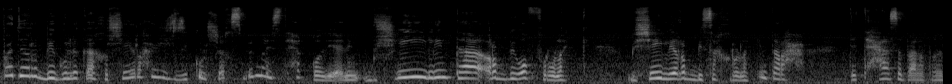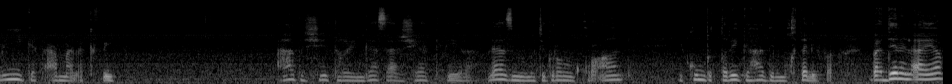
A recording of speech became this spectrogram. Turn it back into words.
وبعدين ربي يقول لك آخر شيء راح يجزي كل شخص بما يستحقه يعني بالشيء اللي أنت ربي وفره لك بالشيء اللي ربي سخره لك. أنت راح تتحاسب على طريقة عملك فيه. هذا الشيء ترى ينقاس على أشياء كثيرة. لازم لما تقرون القرآن يكون بالطريقة هذه المختلفة. بعدين الآية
